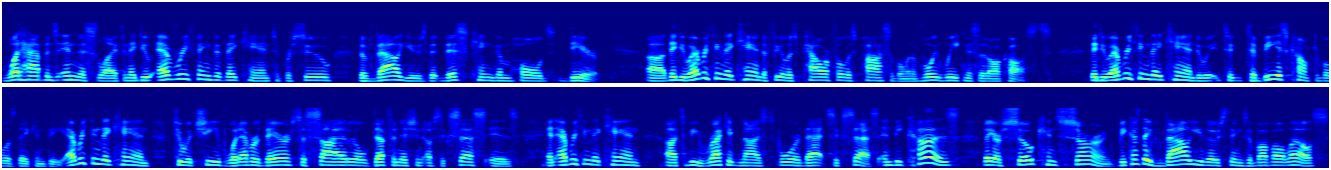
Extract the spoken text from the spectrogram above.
what happens in this life, and they do everything that they can to pursue the values that this kingdom holds dear. Uh, they do everything they can to feel as powerful as possible and avoid weakness at all costs. They do everything they can to, to, to be as comfortable as they can be, everything they can to achieve whatever their societal definition of success is, and everything they can uh, to be recognized for that success. And because they are so concerned, because they value those things above all else,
